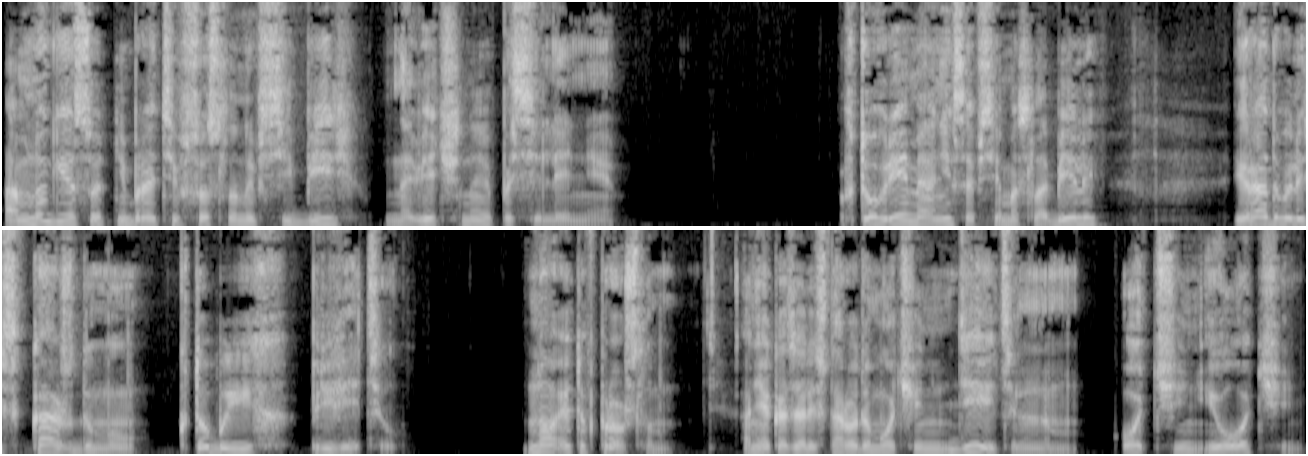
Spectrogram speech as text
а многие сотни братьев сосланы в Сибирь на вечное поселение. В то время они совсем ослабели и радовались каждому, кто бы их приветил. Но это в прошлом. Они оказались народом очень деятельным, очень и очень.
